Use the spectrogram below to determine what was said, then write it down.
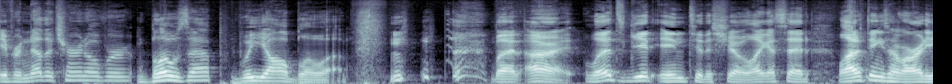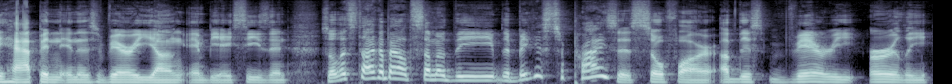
if another turnover blows up, we all blow up. but all right, let's get into the show. Like I said, a lot of things have already happened in this very young NBA season. So let's talk about some of the, the biggest surprises so far of this very early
